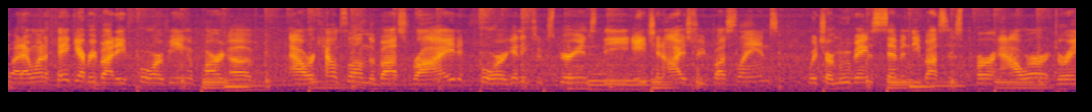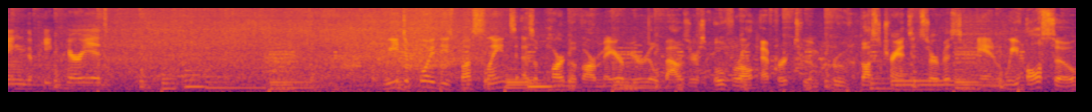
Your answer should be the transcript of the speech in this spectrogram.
But I want to thank everybody for being a part of our Council on the Bus ride, for getting to experience the H and I Street bus lanes, which are moving 70 buses per hour during the peak periods. We deployed these bus lanes as a part of our Mayor Muriel Bowser's overall effort to improve bus transit service, and we also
